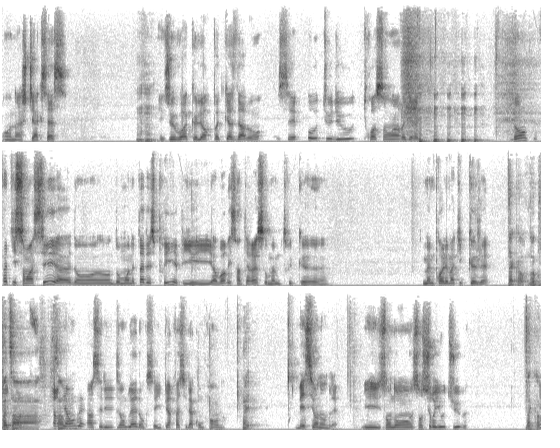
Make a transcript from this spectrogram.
en HT Access. Mhm. Et je vois que leur podcast d'avant, c'est How to Do 301 redirection. Donc, en fait, ils sont assez dans, dans mon état d'esprit. Et puis, à voir, ils s'intéressent aux mêmes trucs, euh, mêmes problématiques que j'ai. D'accord. Donc en fait, c'est un. c'est anglais, hein, c'est des anglais, donc c'est hyper facile à comprendre. Oui. Mais c'est en anglais. Ils sont, dans- sont sur YouTube. D'accord.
